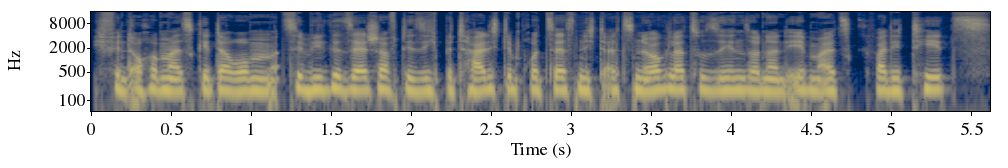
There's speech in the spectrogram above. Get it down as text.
Ich finde auch immer, es geht darum, Zivilgesellschaft, die sich beteiligt im Prozess, nicht als Nörgler zu sehen, sondern eben als Qualitäts-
